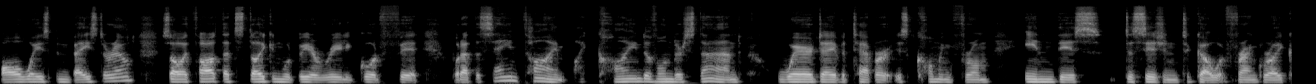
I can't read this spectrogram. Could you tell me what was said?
always been based around. So I thought that Steichen would be a really good fit, but at the same time, I kind of understand where David Tepper is coming from in this decision to go with Frank Reich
